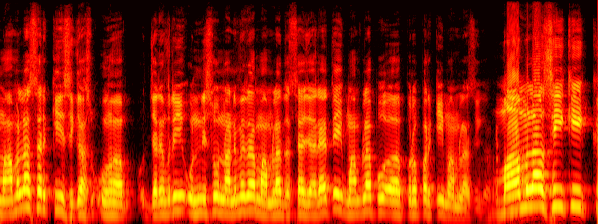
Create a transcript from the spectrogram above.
ਮਾਮਲਾ ਸਰ ਕੀ ਸੀਗਾ? ਅਹ, ਜਨਵਰੀ 1999 ਦਾ ਮਾਮਲਾ ਦੱਸਿਆ ਜਾ ਰਿਹਾ ਤੇ ਮਾਮਲਾ ਪ੍ਰੋਪਰ ਕੀ ਮਾਮਲਾ ਸੀਗਾ? ਮਾਮਲਾ ਸੀ ਕਿ ਇੱਕ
